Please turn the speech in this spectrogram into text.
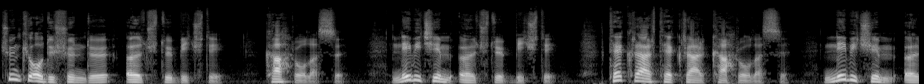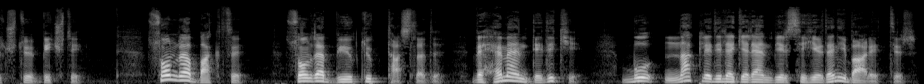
Çünkü o düşündü, ölçtü, biçti. Kahrolası. Ne biçim ölçtü, biçti. Tekrar tekrar kahrolası. Ne biçim ölçtü, biçti. Sonra baktı. Sonra büyüklük tasladı. Ve hemen dedi ki, bu nakledile gelen bir sihirden ibarettir.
